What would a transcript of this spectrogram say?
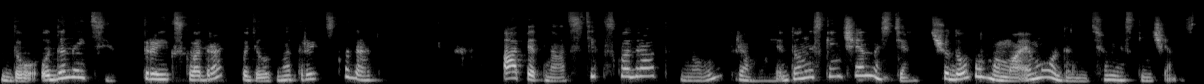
до одиниці. 3х квадрат поділити на 3х квадрат. А 15х квадрат ну, прямує до нескінченності. Чудово, ми маємо одиницю нескінченності.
